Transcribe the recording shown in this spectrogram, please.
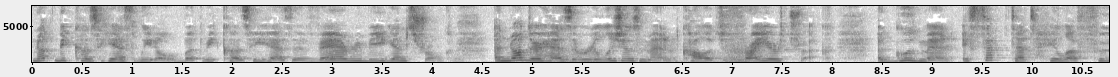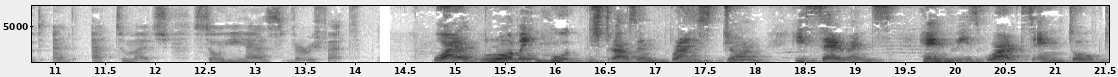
not because he is little, but because he is very big and strong. Another has a religious man called Friar Tuck, a good man, except that he loved food and ate too much, so he has very fat. While Robin Hood distrusted Prince John, his servants, Henry's guards and told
